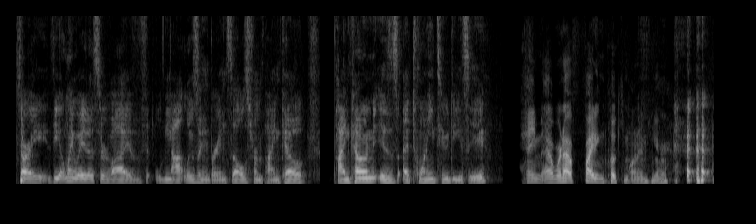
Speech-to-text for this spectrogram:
Sorry, the only way to survive not losing brain cells from Pineco, Pinecone is a 22 DC. and uh, we're not fighting Pokemon in here.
